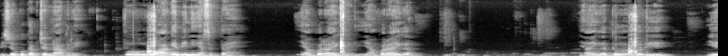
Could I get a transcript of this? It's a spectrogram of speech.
विषय को कैप्चर ना करे तो वो आगे भी नहीं आ सकता है। यहाँ पर आएगा, यहाँ पर आएगा। आएगा तो अगर ये ये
